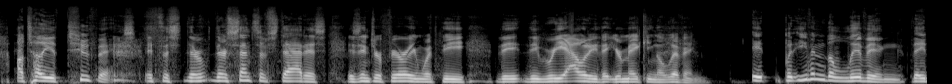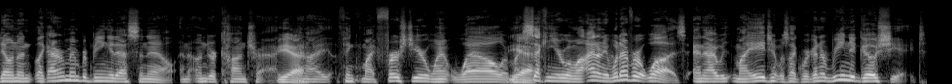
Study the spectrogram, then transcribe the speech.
I'll tell you two things. it's their their sense of status is interfering with the the the reality that you're making a living. It but even the living they don't un- like i remember being at snl and under contract Yeah. and i think my first year went well or my Yeah. second year went well i don't know whatever it was and i was my agent was like we're going to renegotiate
